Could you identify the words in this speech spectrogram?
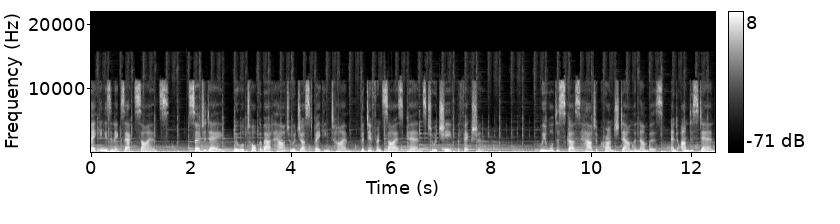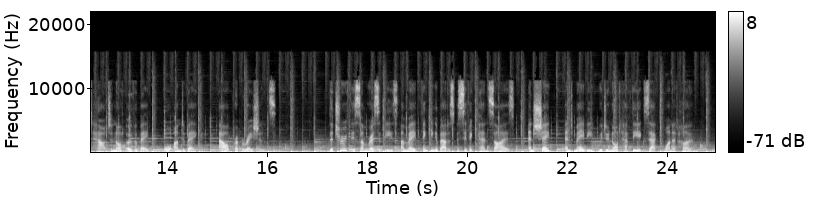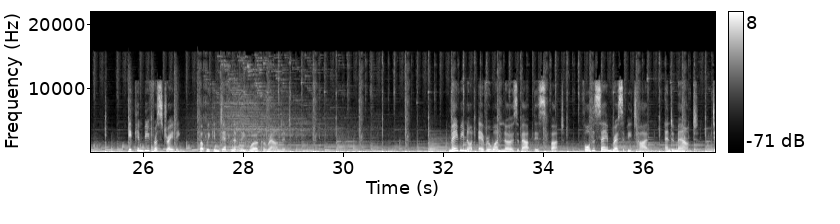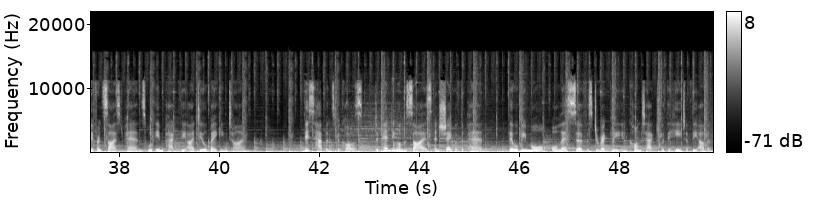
Baking is an exact science. So today, we will talk about how to adjust baking time for different size pans to achieve perfection. We will discuss how to crunch down the numbers and understand how to not overbake or underbake our preparations. The truth is some recipes are made thinking about a specific pan size and shape and maybe we do not have the exact one at home. It can be frustrating, but we can definitely work around it. Maybe not everyone knows about this, but for the same recipe type and amount, different sized pans will impact the ideal baking time. This happens because, depending on the size and shape of the pan, there will be more or less surface directly in contact with the heat of the oven.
